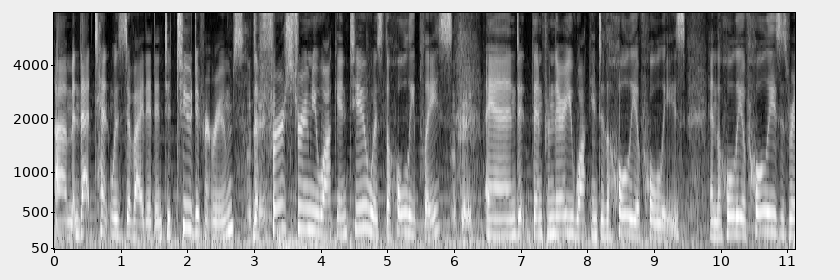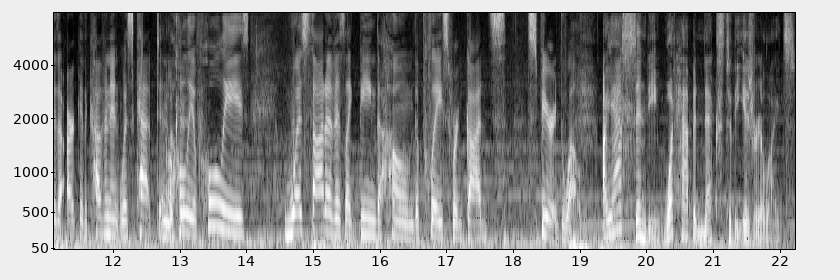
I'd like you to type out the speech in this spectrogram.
um, and that tent was divided into two different rooms. The first room you walk into was the holy place, Okay. and then from there you walk into the Holy of Holies. And the Holy of Holies is where the Ark of the Covenant was kept, and the Okay. Holy of Holies was thought of as like being the home, the place where God's Spirit dwelled. I asked Cyndi what happened next to the Israelites.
